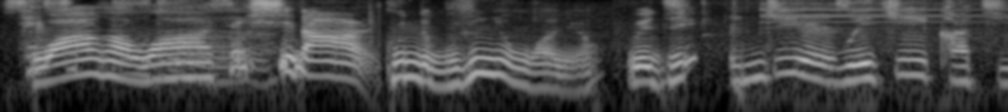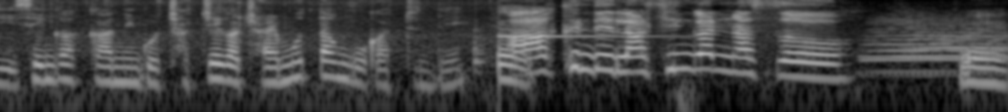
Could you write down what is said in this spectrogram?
섹시푸드. 와가 와 섹시다. 근데 무슨 연관이야? 왜지? MG의 외지까지 생각하는 것 자체가 잘못한 것 같은데. 아 근데 나 생각났어. 왜?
